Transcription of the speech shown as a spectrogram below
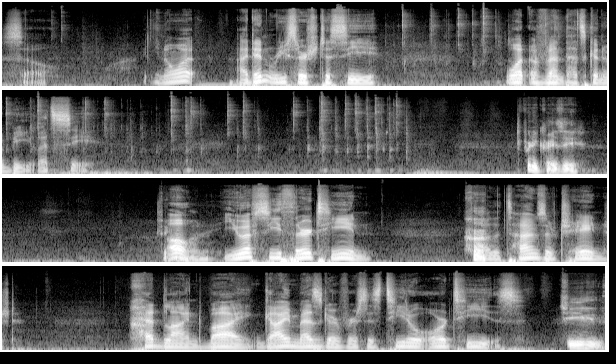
So, you know what? I didn't research to see what event that's going to be. Let's see. it's pretty crazy. Oh. UFC 13. Huh. Oh, the times have changed. Headlined by Guy Mezger versus Tito Ortiz. jeez.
